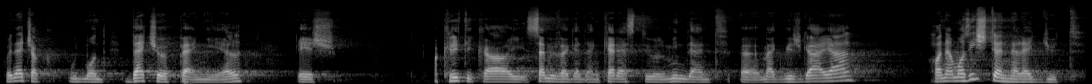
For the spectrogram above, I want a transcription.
Hogy ne csak úgymond becsöppenjél, és a kritikai szemüvegeden keresztül mindent megvizsgáljál, hanem az Istennel együtt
